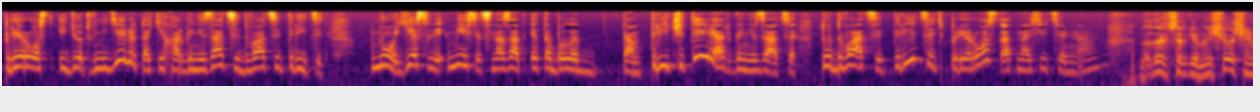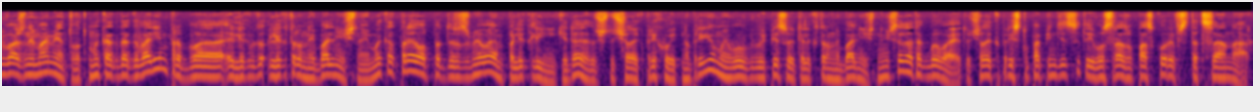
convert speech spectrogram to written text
прирост идет в неделю таких организаций 20-30. Но если месяц назад это было там 3-4 организации, то 20-30 прирост относительно. Наталья Сергеевна, еще очень важный момент. Вот мы когда говорим про электронные больничные, мы, как правило, подразумеваем поликлиники, да, что человек приходит на прием, и его выписывают электронный больничный. Не всегда так бывает. У человека приступ аппендицита, его сразу по скорой в стационар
